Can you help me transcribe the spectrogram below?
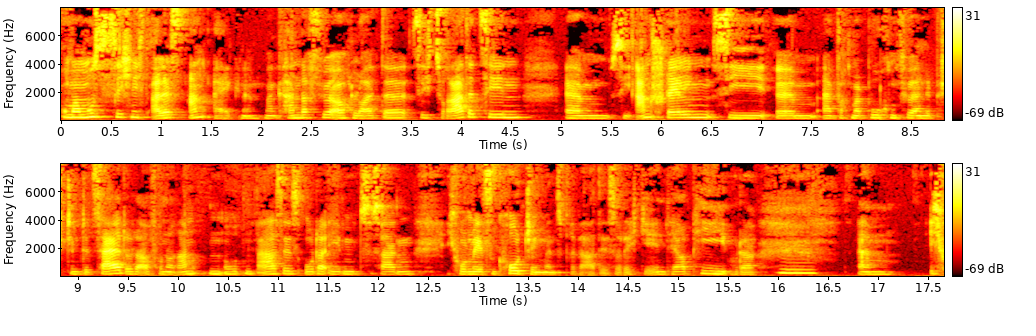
Und man muss sich nicht alles aneignen. Man kann dafür auch Leute sich zu Rate ziehen, ähm, sie anstellen, sie ähm, einfach mal buchen für eine bestimmte Zeit oder auf Honorarnotenbasis oder eben zu sagen, ich hole mir jetzt ein Coaching, wenn es privat ist oder ich gehe in Therapie oder mhm. ähm, ich,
